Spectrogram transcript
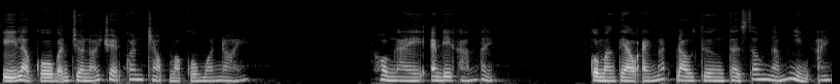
Ý là cô vẫn chưa nói chuyện quan trọng mà cô muốn nói. Hôm nay em đi khám bệnh. Cô mang theo ánh mắt đau thương thật sâu ngắm nhìn anh.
